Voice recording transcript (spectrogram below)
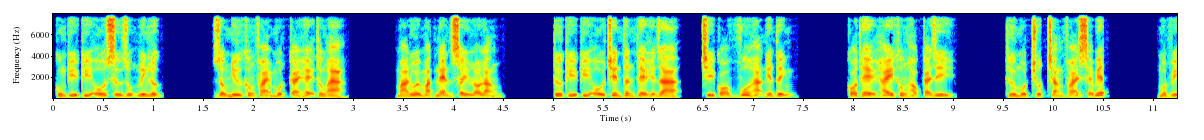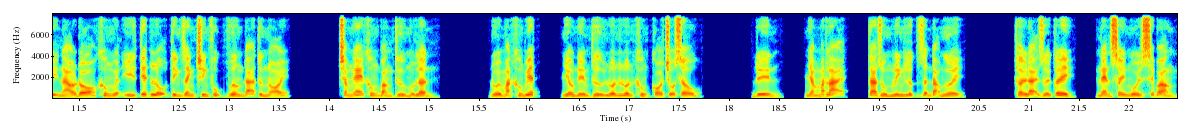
Cùng kỳ kỳ ổ sử dụng linh lực, giống như không phải một cái hệ thống a. Mà đối mặt nện sầy lo lắng từ kỳ kỳ ổ trên thân thể hiện ra, chỉ có vô hạn yên tĩnh. Có thể hay không học cái gì? Thử một chút chẳng phải sẽ biết. Một vị nào đó không nguyện ý tiết lộ tính danh chinh phục vương đã từng nói. Chăm nghe không bằng thử một lần. Đối mặt không biết, nhiều nếm thử luôn luôn không có chỗ xấu. Đến, nhắm mắt lại, ta dùng linh lực dẫn đạo ngươi. Thời đại dưới cây, nện xây ngồi xếp bằng,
